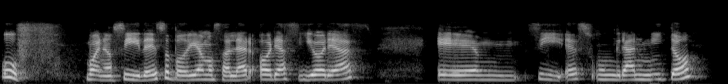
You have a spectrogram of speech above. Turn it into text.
Uf, bueno, sí, de eso podríamos hablar horas y horas. Em, sí, es un gran mito.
